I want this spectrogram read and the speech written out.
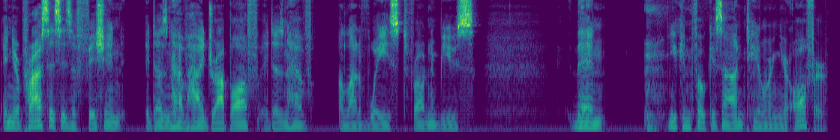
and your process is efficient, it doesn't have high drop off, it doesn't have a lot of waste, fraud, and abuse, then you can focus on tailoring your offer.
